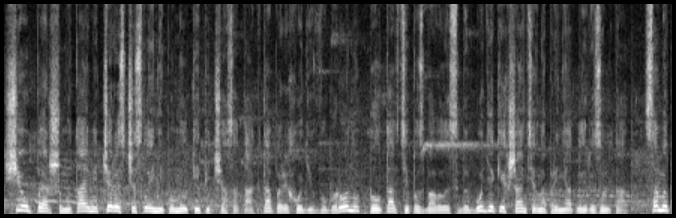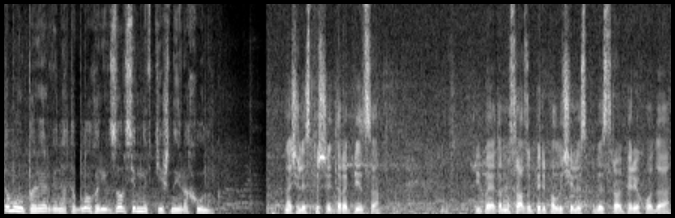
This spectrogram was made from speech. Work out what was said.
Ще у першому таймі через численні помилки під час атак та переходів в оборону полтавці позбавили себе будь-яких шансів на прийнятний результат. Саме тому у перерві на табло горів зовсім невтішний рахунок. начали спешить, торопиться. И поэтому сразу переполучили с быстрого перехода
